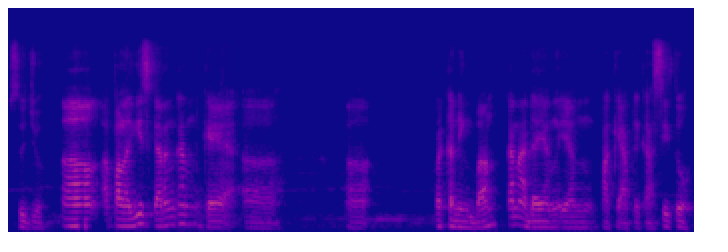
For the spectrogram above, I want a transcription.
Setuju. Uh, apalagi sekarang kan kayak uh, uh, rekening bank kan ada yang yang pakai aplikasi tuh.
